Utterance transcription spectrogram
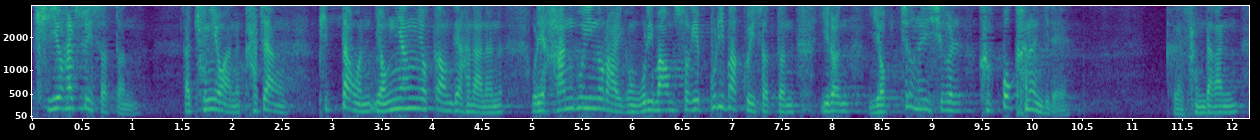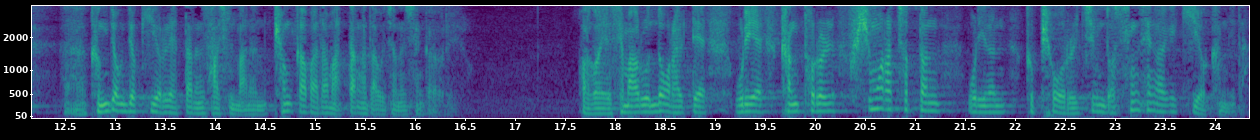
기여할 수 있었던 중요한 가장 빛다운 영향력 가운데 하나는 우리 한국인으로 하여금 우리 마음속에 뿌리박고 있었던 이런 역전의식을 극복하는 일에 그가 상당한 긍정적 기여를 했다는 사실만은 평가받아 마땅하다고 저는 생각을 해요. 과거에 새마을 운동을 할 때 우리의 강토를 휘몰아쳤던 우리는 그 표를 지금도 생생하게 기억합니다.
